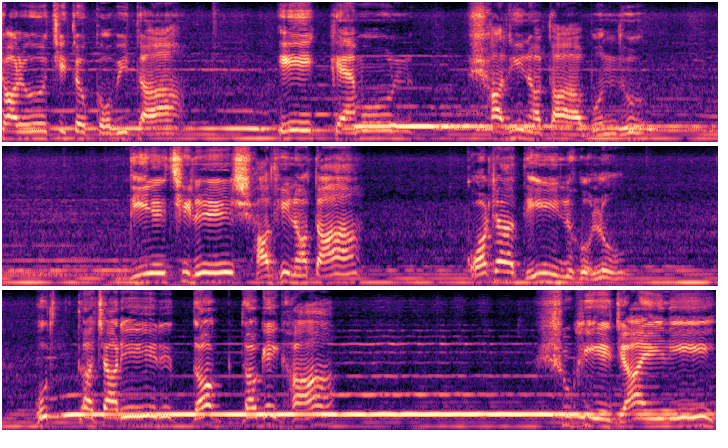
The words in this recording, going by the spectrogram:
স্বরচিত কবিতা। এ কেমন স্বাধীনতা, বন্ধু? দিয়েছিলে স্বাধীনতা, কটা দিন হলো? অত্যাচারের দগদগে ঘা। শুকিয়ে যায়নি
